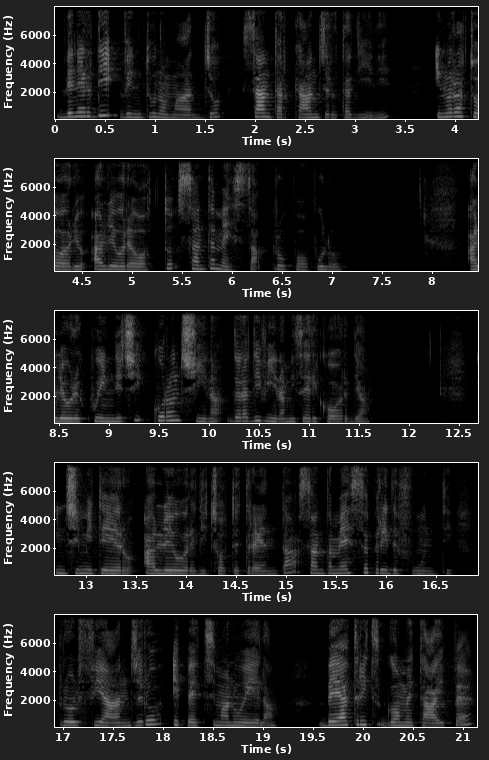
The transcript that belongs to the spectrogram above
Venerdì 21 maggio, Sant'Arcangelo Tadini, in oratorio alle ore 8 Santa Messa pro Populo. Alle ore 15 Coroncina della Divina Misericordia. In cimitero alle ore 18.30 Santa Messa per i defunti Rolfi Angelo e Pezzi Manuela, Beatriz Gome Taipe,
